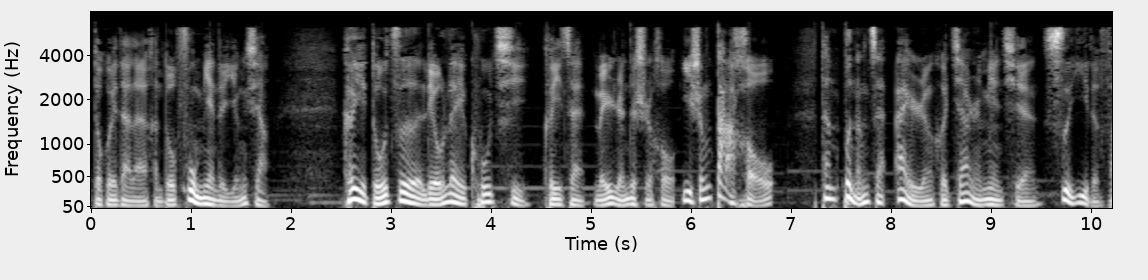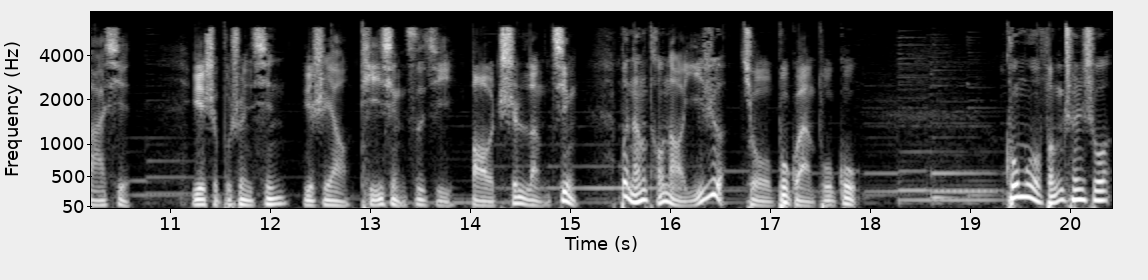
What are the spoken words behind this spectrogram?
都会带来很多负面的影响。可以独自流泪哭泣，可以在没人的时候一声大吼，但不能在爱人和家人面前肆意的发泄。越是不顺心，越是要提醒自己保持冷静。”不能头脑一热就不管不顾。枯木逢春说，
